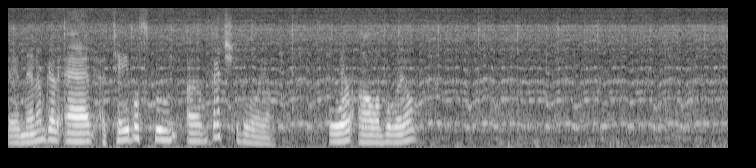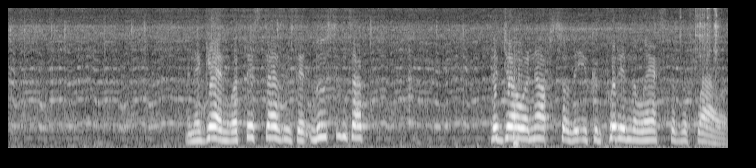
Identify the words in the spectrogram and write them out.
Okay, and then I'm going to add a tablespoon of vegetable oil or olive oil. And again, what this does is it loosens up the dough enough so that you can put in the last of the flour.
